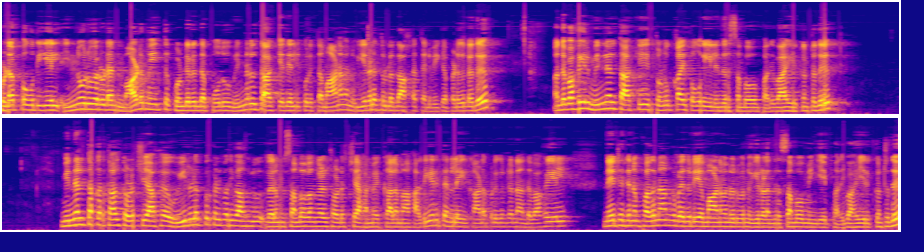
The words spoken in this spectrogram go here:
குடப்பகுதியில் இன்னொருவருடன் மாடு மேய்த்துக் கொண்டிருந்த போது மின்னல் தாக்கியதில் குறித்த மாணவன் உயிரிழந்துள்ளதாக தெரிவிக்கப்படுகிறது. அந்த வகையில் மின்னல் தாக்கி துணுக்காய் பகுதியில் இந்த சம்பவம் பதிவாகியிருக்கின்றது. மின்னல் தாக்கத்தால் தொடர்ச்சியாக உயிரிழப்புகள் பதிவாகி வரும் சம்பவங்கள் தொடர்ச்சியாக மேற்காலமாக அதிகரித்த நிலையில் காணப்படுகின்றன. அந்த வகையில் நேற்று தினம் பதினான்கு வயதுடைய மாணவன் ஒருவன் உயிரிழந்த சம்பவம் இங்கே பதிவாகி இருக்கின்றது.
